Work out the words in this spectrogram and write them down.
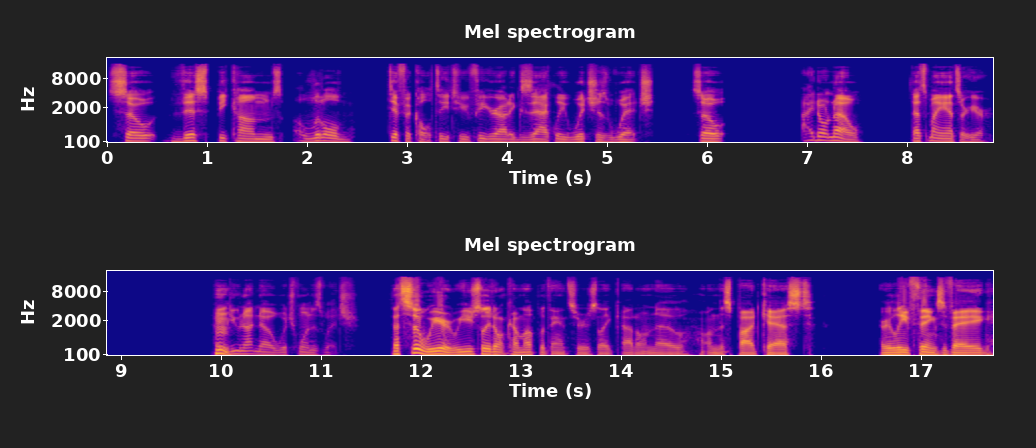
So this becomes a little difficulty to figure out exactly which is which. So I don't know. That's my answer here. I Hmm. do not know which one is which. That's so weird. We usually don't come up with answers like I don't know on this podcast or leave things vague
